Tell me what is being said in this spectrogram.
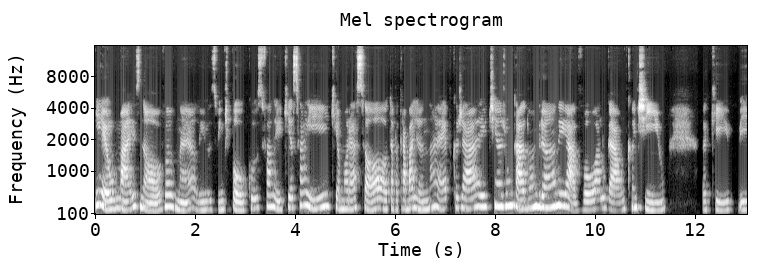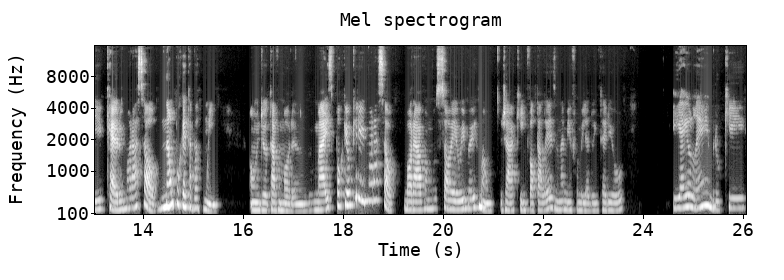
e eu, mais nova, né, ali nos vinte e poucos, falei que ia sair, que ia morar só, estava trabalhando na época já e tinha juntado uma grana e, ah, vou alugar um cantinho aqui e quero ir morar só. Não porque estava ruim onde eu estava morando, mas porque eu queria ir morar só. Morávamos só eu e meu irmão, já aqui em Fortaleza, né, minha família é do interior. E aí eu lembro que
